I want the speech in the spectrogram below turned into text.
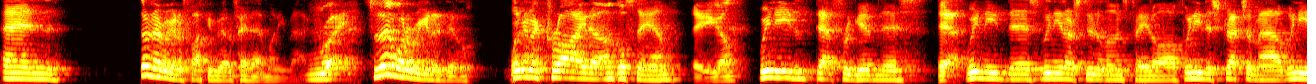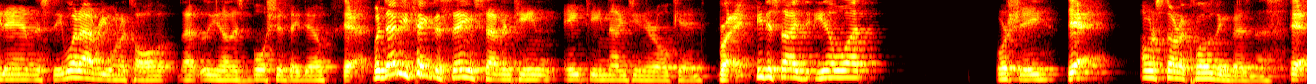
And they're never going to fucking be able to pay that money back. Right. So then what are we going to do? We're going to cry to Uncle Sam. There you go. We need debt forgiveness. Yeah. We need this. We need our student loans paid off. We need to stretch them out. We need amnesty, whatever you want to call it. That you know, this bullshit they do. Yeah. But then you take the same 17, 18, 19 year old kid. Right. He decides, you know what? Or she, Yeah. I want to start a clothing business. Yeah.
